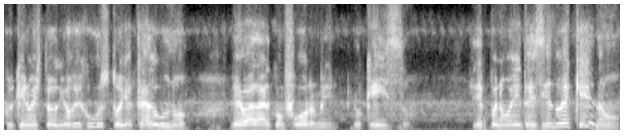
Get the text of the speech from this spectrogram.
porque nuestro Dios es justo y a cada uno le va a dar conforme lo que hizo. Y después no vaya a estar diciendo, es que no,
